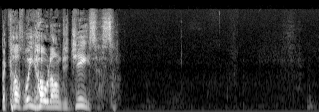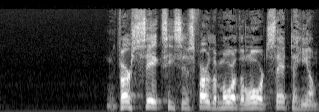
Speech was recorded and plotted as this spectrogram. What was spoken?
Because we hold on to Jesus. In verse 6, he says, Furthermore, the Lord said to him,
